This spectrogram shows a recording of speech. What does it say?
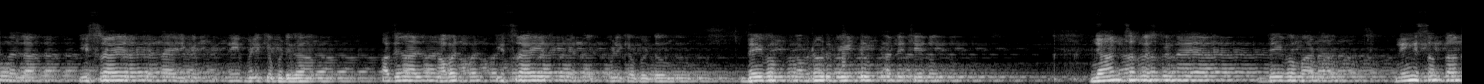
എന്നല്ല ഇസ്രായേൽ എന്നായിരിക്കും നീ വിളിക്കപ്പെടുക. അതിനാൽ അവൻ ഇസ്രായേൽ എന്ന് വിളിക്കപ്പെട്ടു. ദൈവം അവനോട് വീണ്ടും അല്ല ചെയ്തു ഞാൻ സർവശക്തനായ ദൈവമാണ്. നീ സന്താന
